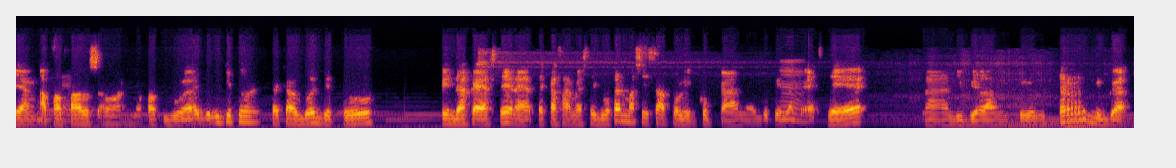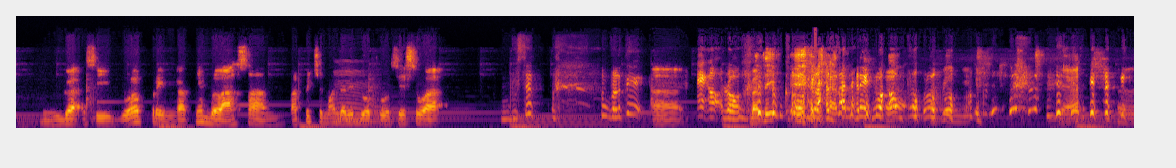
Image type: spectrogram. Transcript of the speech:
yang apa apa harus sama nyokap gue. Jadi gitu TK gue gitu. Pindah ke SD, nah TK sama SD gue kan masih satu lingkup kan. Nah, gue pindah Hmm. ke SD. Nah dibilang pinter juga enggak sih. Gue peringkatnya belasan, tapi cuma dari Hmm. 20 siswa. Buset. Berarti Eh, eh oh dong. berarti Kalau belasan dari tapi 20. ya eh,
